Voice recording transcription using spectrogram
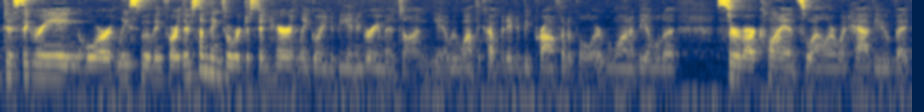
disagreeing or at least moving forward, there's some things where we're just inherently going to be in agreement on. You know, we want the company to be profitable or we want to be able to serve our clients well or what have you. But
